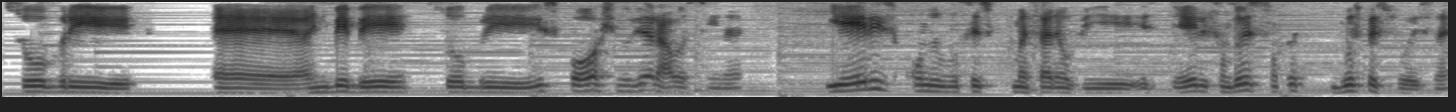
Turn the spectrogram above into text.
sobre é, a NBB, sobre esporte no geral, assim, né? E eles, quando vocês começarem a ouvir eles, são, dois, são duas pessoas, né?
